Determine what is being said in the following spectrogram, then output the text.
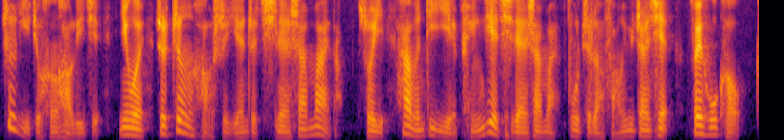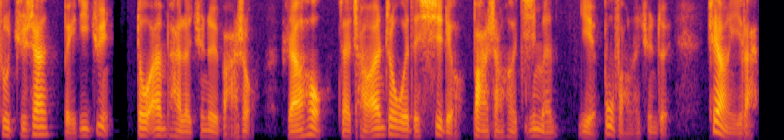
这里就很好理解，因为这正好是沿着祁连山脉的，所以汉文帝也凭借祁连山脉布置了防御战线，飞虎口、祝居山、北地郡都安排了军队把守，然后在长安周围的细柳、坝上和棘门也布防了军队。这样一来。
